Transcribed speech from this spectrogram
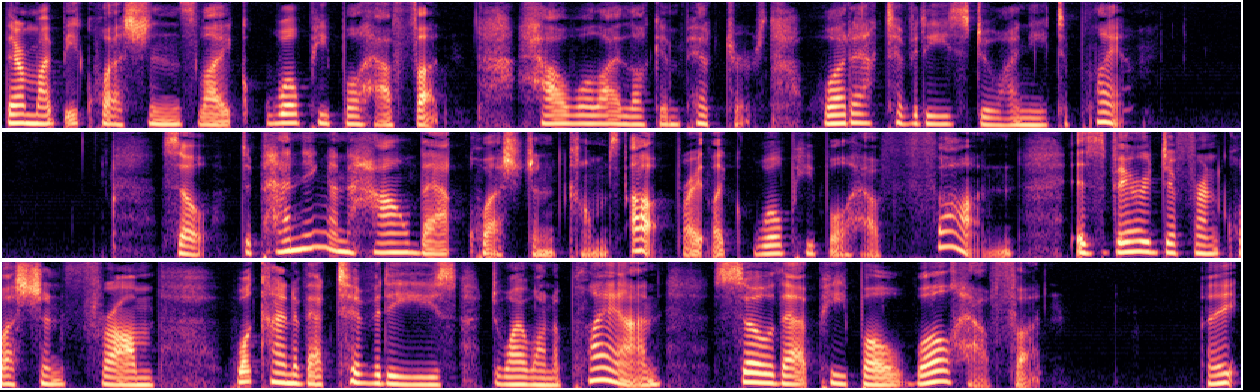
there might be questions like Will people have fun? How will I look in pictures? What activities do I need to plan? So, depending on how that question comes up, right? Like, will people have fun? Is very different question from what kind of activities do I want to plan so that people will have fun? Right?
